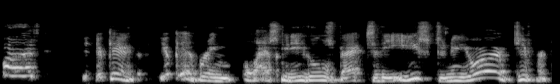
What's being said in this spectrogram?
"What? You can't you can't bring Alaskan eagles back to the east to New York? Different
